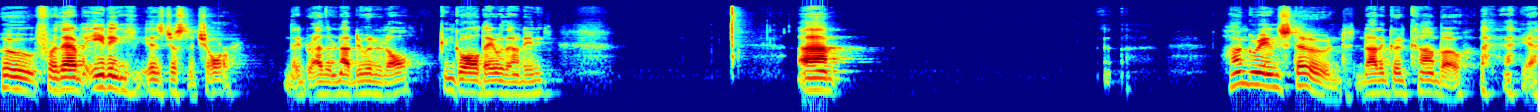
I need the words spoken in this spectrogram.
who, for them, eating is just a chore. They'd rather not do it at all. Can go all day without eating. Um, hungry and stoned, not a good combo. yeah.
